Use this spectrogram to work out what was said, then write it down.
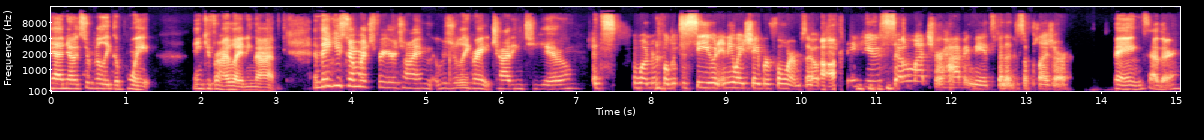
Yeah, no, it's a really good point. Thank you for highlighting that. And thank you so much for your time. It was really great chatting to you. It's wonderful to see you in any way, shape, or form. So thank you so much for having me. It's been a, just a pleasure. Thanks, Heather.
